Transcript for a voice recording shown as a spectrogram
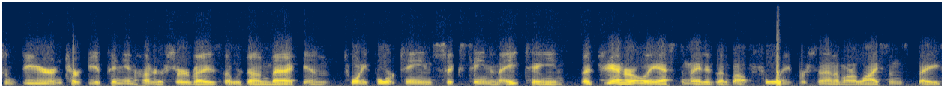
some deer and turkey opinion hunter surveys that were done back in 2014, 16, and 18. But generally estimated that about 40% of our licensed base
